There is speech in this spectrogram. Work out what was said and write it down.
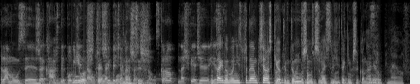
lamusy, że każdy powinien Miłość to nauczyć się jednak bycia piękna mężczyzną. Skoro na świecie No jest tak, no bo oni sprzedają książki o Dobry tym, to płaci muszą 10 utrzymać ludzi w złotych. takim przekonaniu. Zróbmy off.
